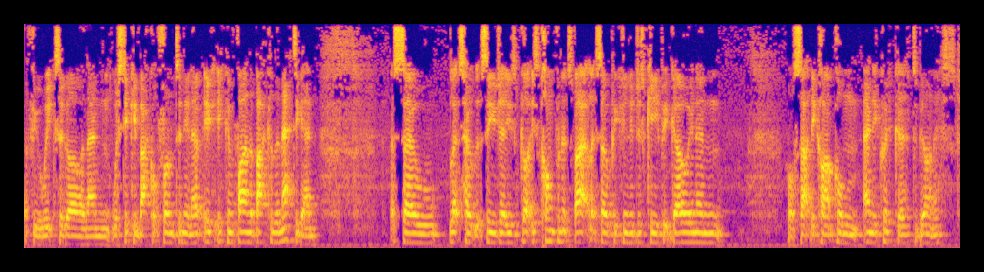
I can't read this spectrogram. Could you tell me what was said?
a few weeks ago, and then we're sticking back up front, and you know he, he can find the back of the net again. So let's hope that CJ's got his confidence back. Let's hope he can just keep it going and. Well, Saturday can't come any quicker, to be honest.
